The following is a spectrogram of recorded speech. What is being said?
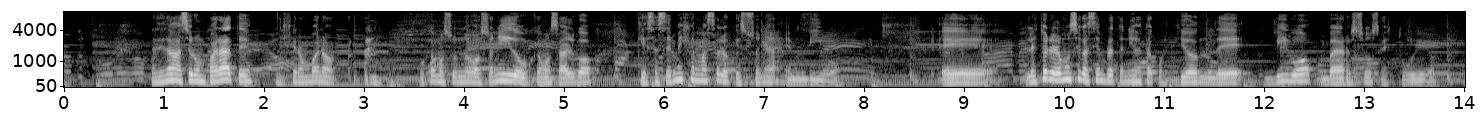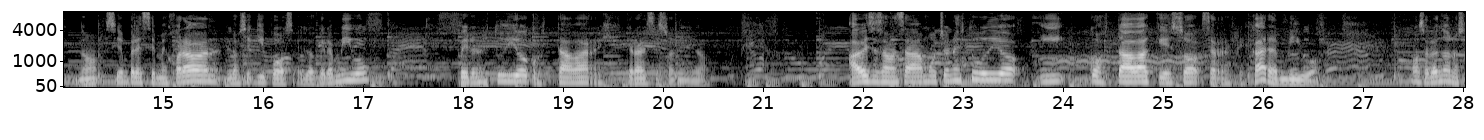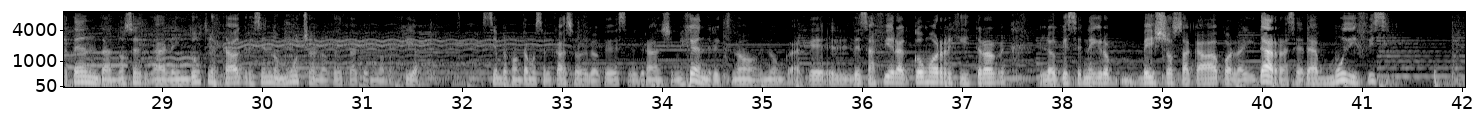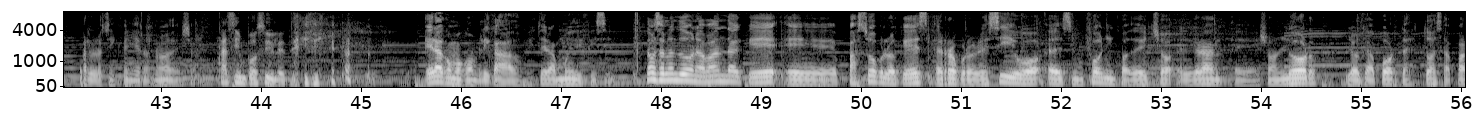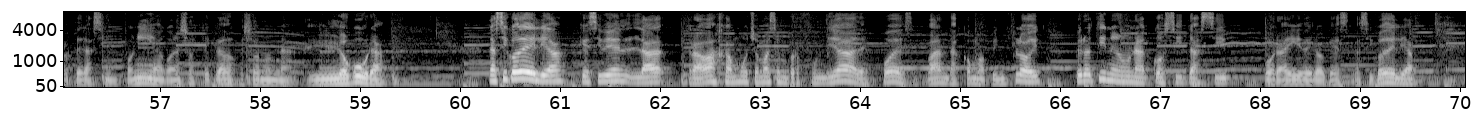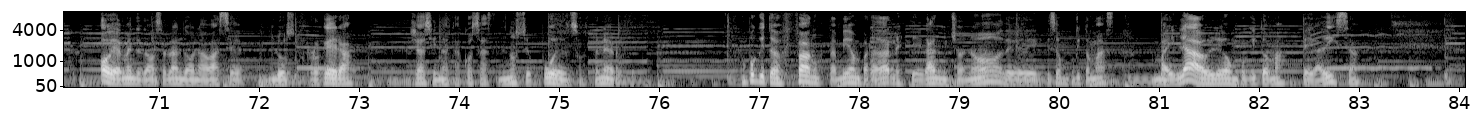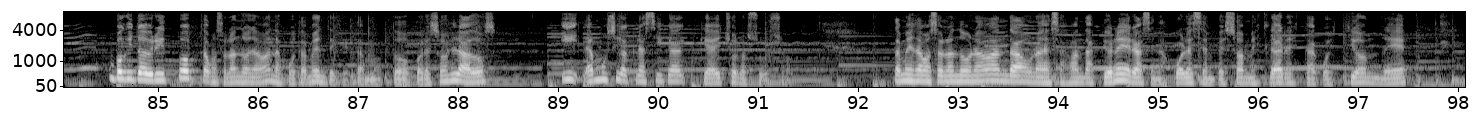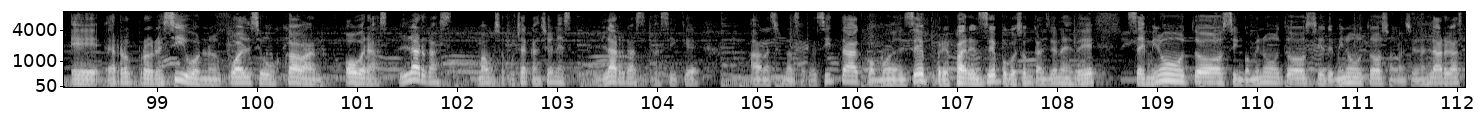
necesitaban hacer un parate. Dijeron, bueno, busquemos un nuevo sonido, busquemos algo que se asemeje más a lo que suena en vivo. Eh, la historia de la música siempre ha tenido esta cuestión de vivo versus estudio. ¿no? Siempre se mejoraban los equipos en lo que era en vivo, pero en estudio costaba registrar ese sonido. A veces avanzaba mucho en estudio y costaba que eso se reflejara en vivo. Estamos hablando de los 70, entonces la, industria estaba creciendo mucho en lo que es la tecnología. Siempre contamos el caso de lo que es el gran Jimi Hendrix, ¿no? Nunca, que el desafío era cómo registrar lo que ese negro bello sacaba por la guitarra. O sea, era muy difícil para los ingenieros, ¿no? Casi imposible, te diría. Era como complicado, ¿viste? Era muy difícil. Estamos hablando de una banda que eh, pasó por lo que es el rock progresivo, el sinfónico. De hecho, el gran eh, John Lord lo que aporta es toda esa parte de la sinfonía con esos teclados que son una locura. La psicodelia, que si bien la trabaja mucho más en profundidad después, bandas como Pink Floyd, pero tienen una cosita así por ahí de lo que es la psicodelia. Obviamente estamos hablando de una base blues rockera, ya si no estas cosas no se pueden sostener. Un poquito de funk también para darle este gancho, ¿no? De, de que sea un poquito más bailable, un poquito más pegadiza. Un poquito de Britpop, estamos hablando de una banda justamente que estamos todos por esos lados. Y la música clásica que ha hecho lo suyo. También estamos hablando de una banda, una de esas bandas pioneras en las cuales se empezó a mezclar esta cuestión de eh, rock progresivo, en el cual se buscaban obras largas. Vamos a escuchar canciones largas, así que háganse una cervecita, acomódense, prepárense, porque son canciones de 6 minutos, 5 minutos, 7 minutos, son canciones largas.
